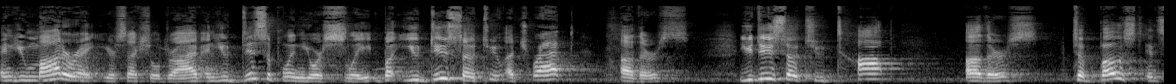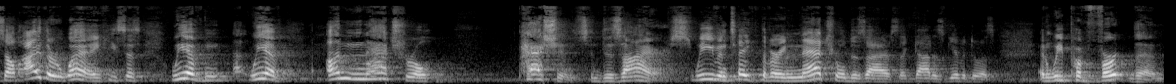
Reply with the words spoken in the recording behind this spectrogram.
and you moderate your sexual drive and you discipline your sleep, but you do so to attract others. You do so to top others, to boast in self. Either way, he says, we have, we have unnatural passions and desires. We even take the very natural desires that God has given to us and we pervert them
